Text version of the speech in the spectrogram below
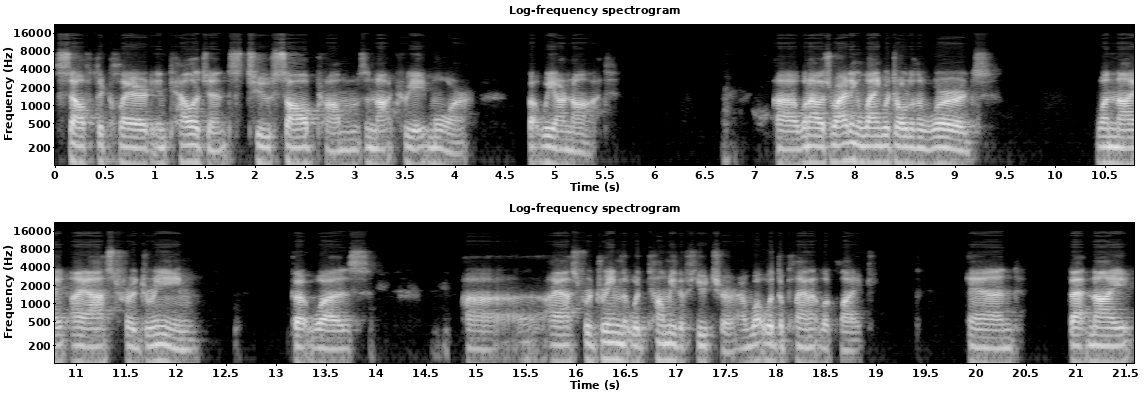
self declared intelligence to solve problems and not create more, but we are not. Uh, when I was writing a language older than words, one night I asked for a dream that was, uh, I asked for a dream that would tell me the future and what would the planet look like. And that night,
